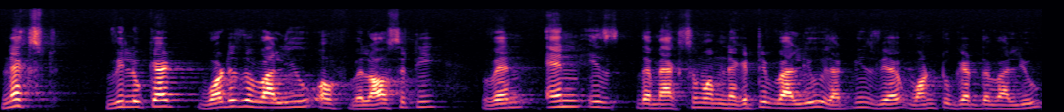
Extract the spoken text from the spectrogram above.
Next we look at what is the value of velocity when n is the maximum negative value that means we want to get the value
